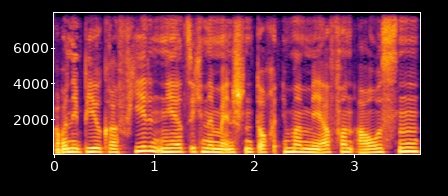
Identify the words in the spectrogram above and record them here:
Aber eine Biografie nähert sich einem Menschen doch immer mehr von außen.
